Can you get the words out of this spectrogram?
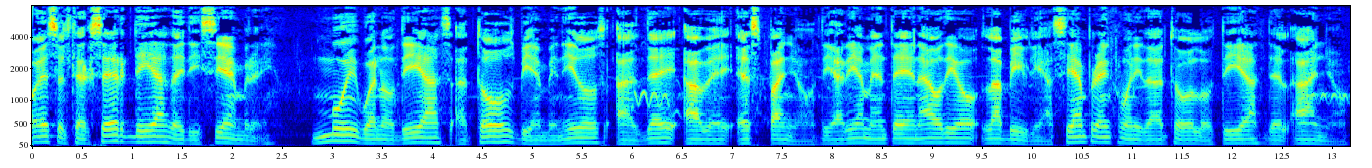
Hoy es el tercer día de diciembre. Muy buenos días a todos, bienvenidos al DAB Español, diariamente en audio la Biblia, siempre en comunidad todos los días del año.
